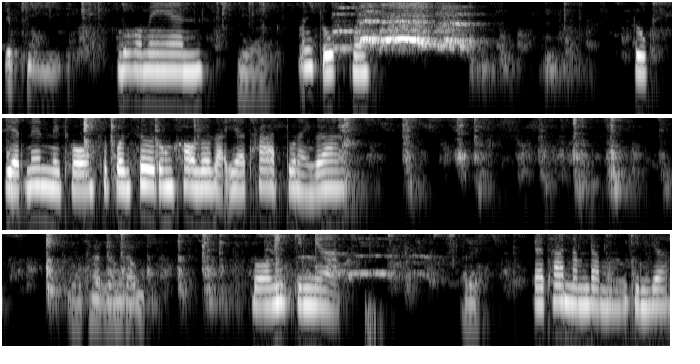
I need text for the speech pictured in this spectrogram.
เอฟขี่บ่แมนแมนมันจุกไหมจุกเสียดแน่นในท้อง สปอนเซอร์ต้องเข้าแล้วล่ะยาธาตุตัวไหนก็ได้ ยาธาตุน้ำดบอมันกินยากำอะไรยาธาตุน้ำดำมันกินยาก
